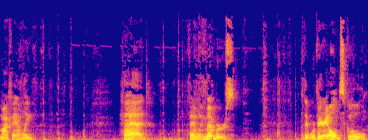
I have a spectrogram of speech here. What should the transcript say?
my family had family members that were very old school.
